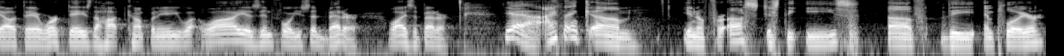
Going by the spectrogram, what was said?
out there. Workday's the hot company. Why is Infor? You said better. Why is it better? Yeah, I think um, you know for us just the ease of the employer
